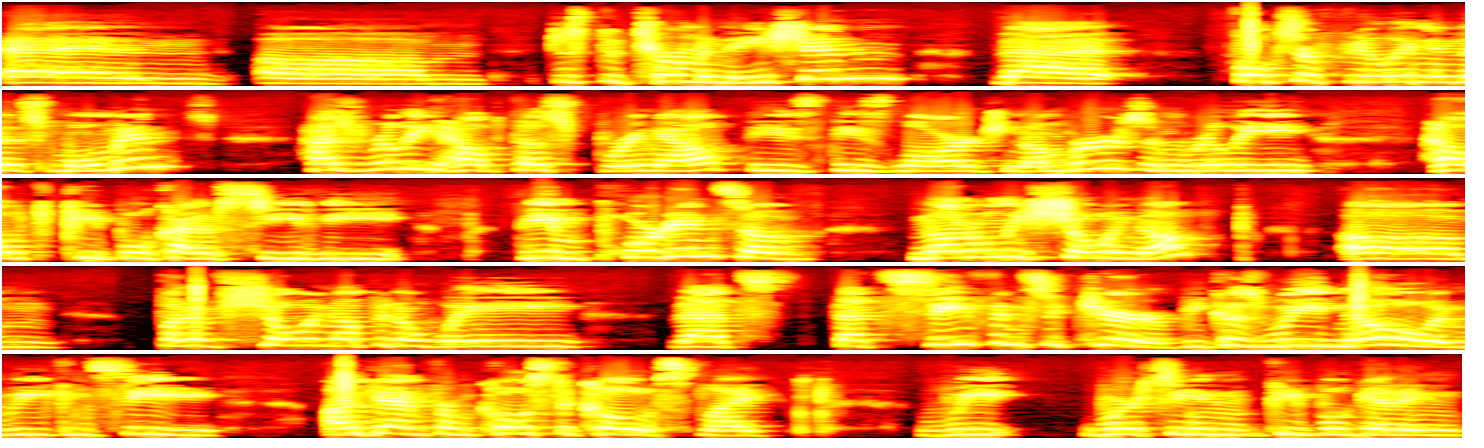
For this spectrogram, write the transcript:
and um just determination that folks are feeling in this moment has really helped us bring out these these large numbers and really helped people kind of see the the importance of not only showing up, um, but of showing up in a way that's that's safe and secure because we know and we can see again from coast to coast like we we're seeing people getting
